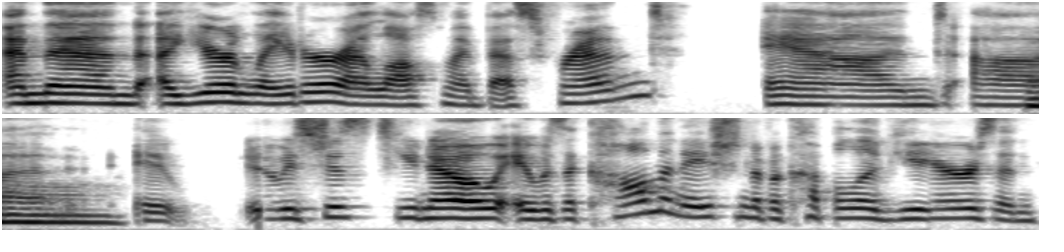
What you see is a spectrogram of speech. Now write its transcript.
And then a year later, I lost my best friend. And uh, Oh. it it was just, you know, it was a culmination of a couple of years. And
